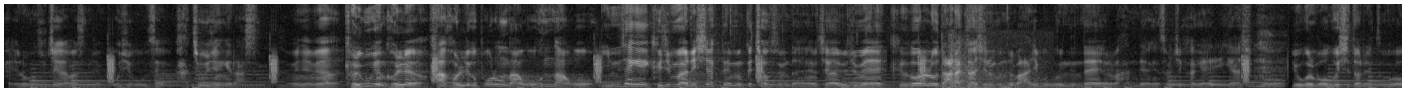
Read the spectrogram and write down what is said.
그러니까 여러분 솔직하게 말씀드리면 모시고 오세요 같이 오시는 게 낫습니다. 왜냐면 결국엔 걸려요. 다 걸리고 뽀록 나고 혼나고 인생의 거짓말이 시작되면 끝이 없습니다. 제가 요즘에 그걸로 나락가시는 분들 많이 보고 있는데 여러분 안 돼요. 그냥 솔직하게 얘기하시고 욕을 먹으시더라도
